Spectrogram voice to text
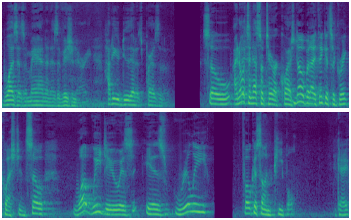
was as a man and as a visionary? How do you do that as president? So I know it's an esoteric question. No, but I think it's a great question. So what we do is is really focus on people. Okay?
